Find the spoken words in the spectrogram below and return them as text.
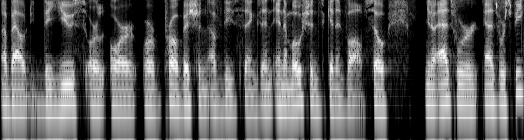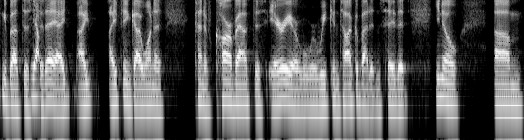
about the use or or or prohibition of these things and, and emotions get involved. So you know, as we're as we're speaking about this yep. today, I I I think I want to kind of carve out this area where we can talk about it and say that you know. Um,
